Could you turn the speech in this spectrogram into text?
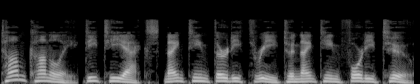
Tom Connally DTX 1933 to 1942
